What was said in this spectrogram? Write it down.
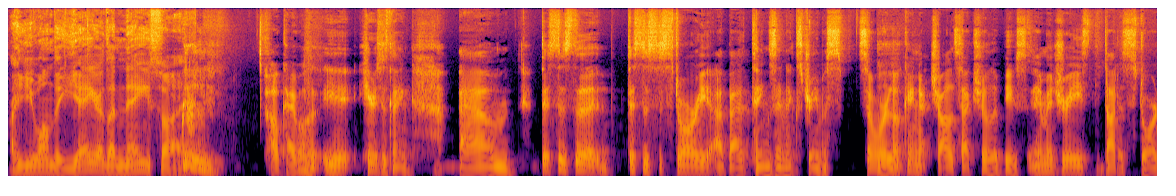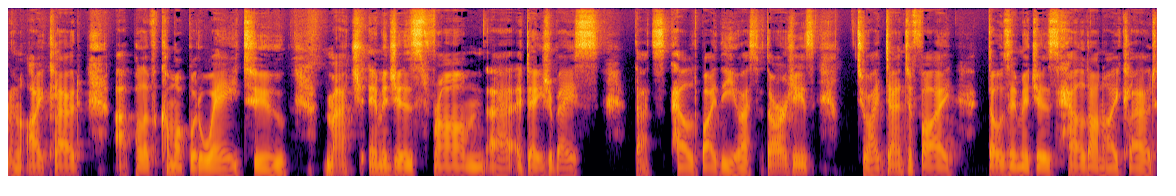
Are you on the yay or the nay side? Okay, well, here's the thing. Um, this is the this is the story about things in extremis. So we're mm-hmm. looking at child sexual abuse imagery that is stored on iCloud. Apple have come up with a way to match images from uh, a database that's held by the U.S. authorities to identify those images held on iCloud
